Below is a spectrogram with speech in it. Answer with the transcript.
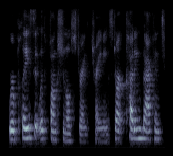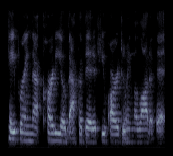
replace it with functional strength training, start cutting back and tapering that cardio back a bit if you are doing a lot of it.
